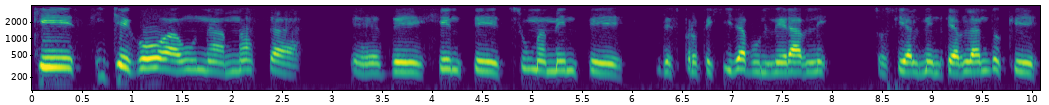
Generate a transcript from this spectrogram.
Que sí llegó a una masa eh, de gente sumamente desprotegida, vulnerable, socialmente hablando, que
